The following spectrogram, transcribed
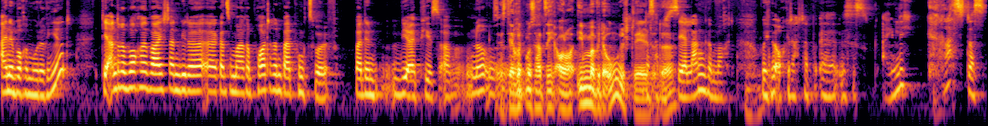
eine Woche moderiert. Die andere Woche war ich dann wieder äh, ganz normal Reporterin bei Punkt 12, bei den VIPs. Aber, ne? Das heißt, der Rhythmus hat sich auch noch immer wieder umgestellt, Das habe oder? ich sehr lang gemacht, wo ich mir auch gedacht habe, äh, es ist eigentlich krass, dass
